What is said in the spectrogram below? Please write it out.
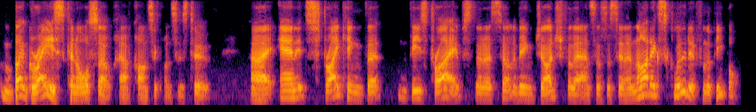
but grace can also have consequences too, uh, and it's striking that these tribes that are certainly being judged for their ancestors' sin are not excluded from the people.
